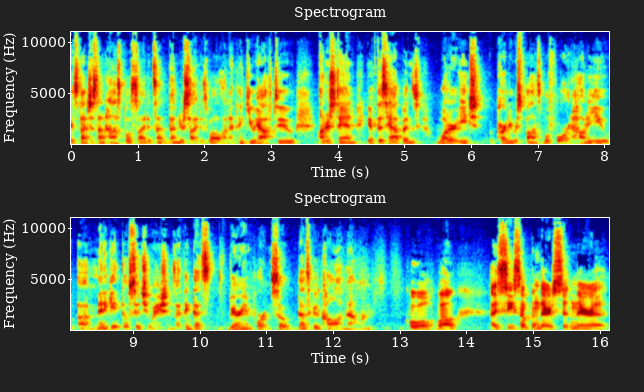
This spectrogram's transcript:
it's not just on hospital side; it's on vendor side as well. And I think you have to understand if this happens, what are each party responsible for, and how do you uh, mitigate those situations. I think that's very important. So that's a good call on that one. Cool. Well, I see something there sitting there uh,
